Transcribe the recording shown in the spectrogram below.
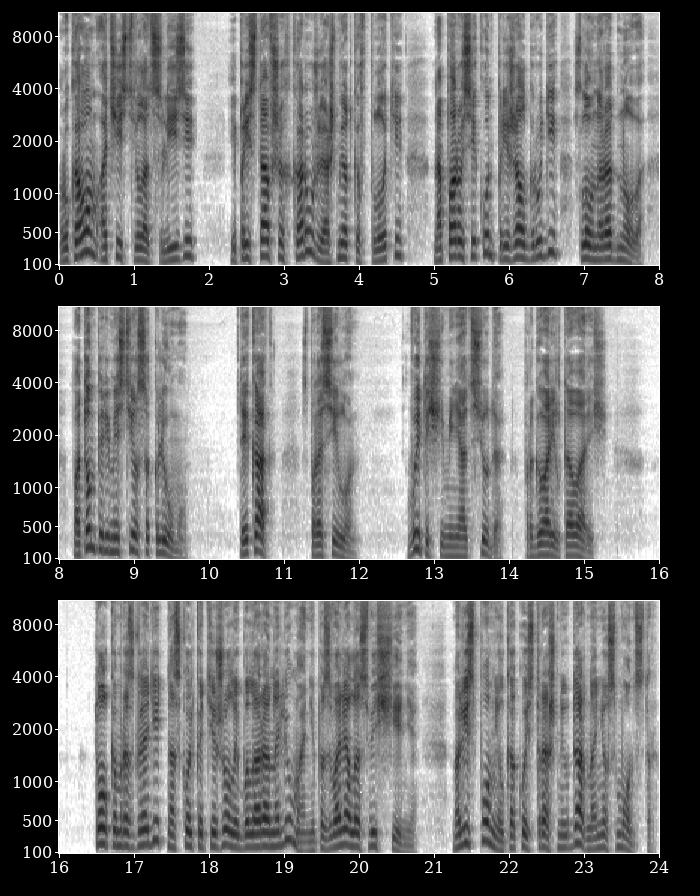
рукавом очистил от слизи и приставших к оружию ошметков плоти, на пару секунд прижал к груди, словно родного, потом переместился к люму. «Ты как?» — спросил он. «Вытащи меня отсюда», — проговорил товарищ. Толком разглядеть, насколько тяжелой была рана Люма, не позволяло освещение. Но Лис помнил, какой страшный удар нанес монстр.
